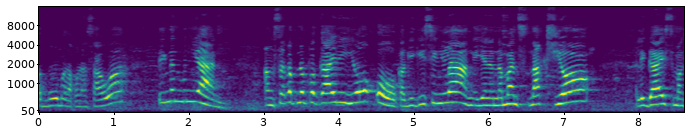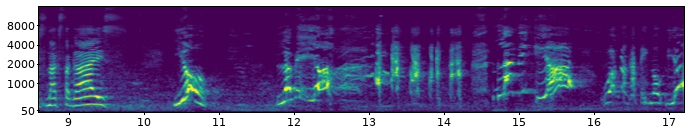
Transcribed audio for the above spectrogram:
abnormal ako ng asawa. Tingnan mo niyan. Ang sarap ng pagkain ni Yoko. Kagigising lang. Iyan na naman, snacks yo. Hali guys, mag-snacks ta guys. Yo! Lami yo! Lami yo! Wa ka katingog yo!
